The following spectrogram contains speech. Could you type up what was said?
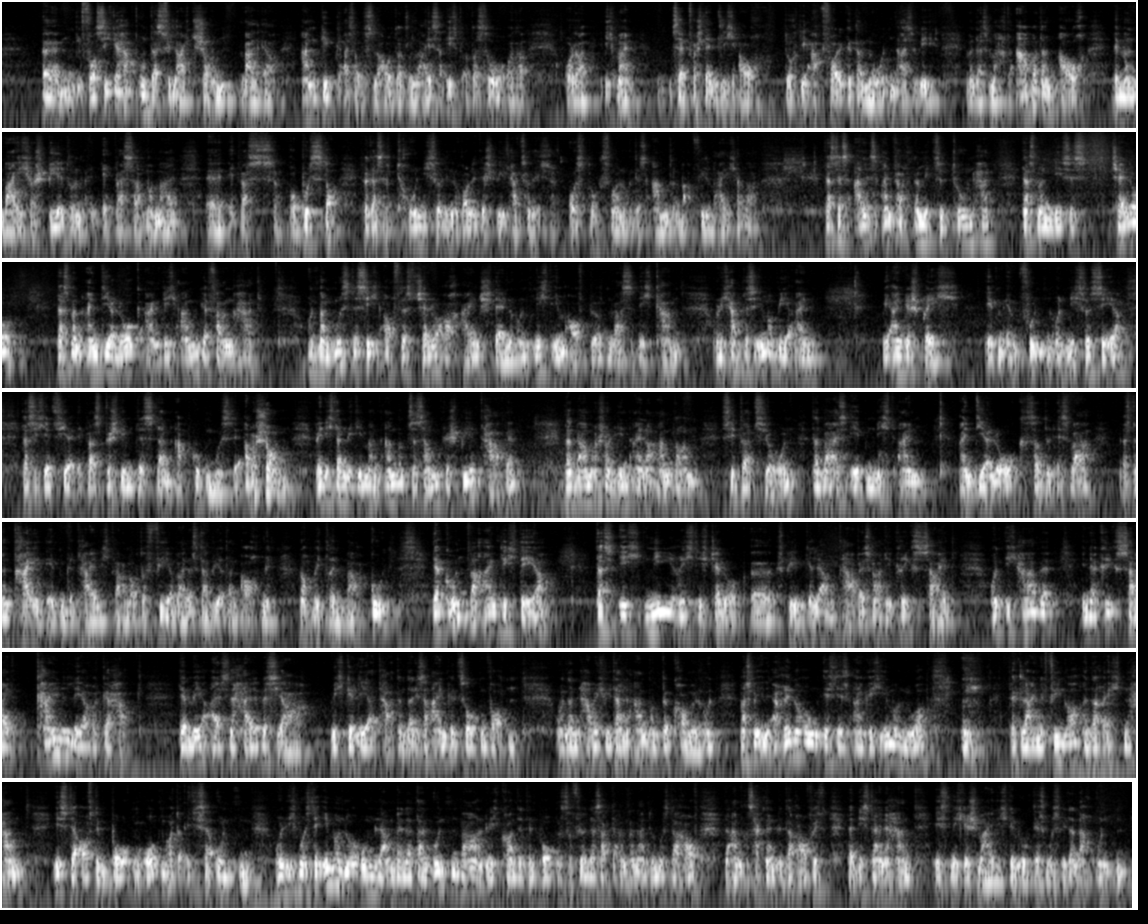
ähm, vor sich gehabt und das vielleicht schon, weil er angibt, als ob es lauter oder leiser ist oder so, oder, oder ich meine, selbstverständlich auch durch die Abfolge der Noten, also wie man das macht, aber dann auch, wenn man weicher spielt und etwas, sagen wir mal, äh, etwas robuster, sodass der Ton nicht so eine Rolle gespielt hat, sondern es hat ausdrucksvoll und das andere war viel weicher war. Dass das alles einfach damit zu tun hat, dass man dieses Cello, dass man einen Dialog eigentlich angefangen hat und man musste sich auf das Cello auch einstellen und nicht ihm aufbürden, was es nicht kann. Und ich habe das immer wie ein, wie ein Gespräch eben empfunden und nicht so sehr, dass ich jetzt hier etwas Bestimmtes dann abgucken musste. Aber schon, wenn ich dann mit jemand anderem zusammen gespielt habe, dann war man schon in einer anderen Situation. Dann war es eben nicht ein, ein Dialog, sondern es war, dass dann drei eben beteiligt waren oder vier, weil das Klavier dann auch mit, noch mit drin war. Gut, der Grund war eigentlich der, dass ich nie richtig Cello äh, spielen gelernt habe. Es war die Kriegszeit und ich habe in der Kriegszeit keinen Lehrer gehabt, der mehr als ein halbes Jahr mich gelehrt hat. Und dann ist er eingezogen worden und dann habe ich wieder einen anderen bekommen. Und was mir in Erinnerung ist, ist eigentlich immer nur, der kleine Finger an der rechten Hand, ist er auf dem Bogen oben oder ist er unten? Und ich musste immer nur umlernen, wenn er dann unten war und ich konnte den Bogen so führen, da sagt der andere, nein, du musst darauf. Der andere sagt, nein, wenn du darauf ist, dann ist deine Hand ist nicht geschmeidig genug, das muss wieder nach unten.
